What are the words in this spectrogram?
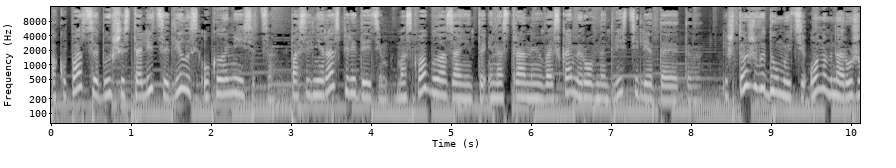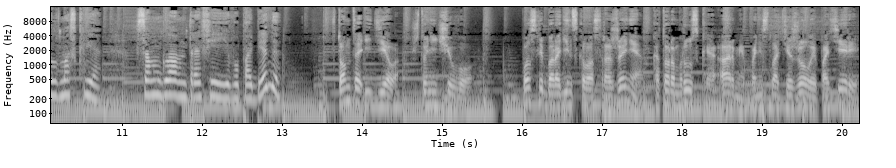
Оккупация бывшей столицы длилась около месяца. Последний раз перед этим Москва была занята иностранными войсками ровно 200 лет до этого. И что же вы думаете, он обнаружил в Москве? Самым главным трофеем его победы? В том-то и дело, что ничего. После Бородинского сражения, в котором русская армия понесла тяжелые потери,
